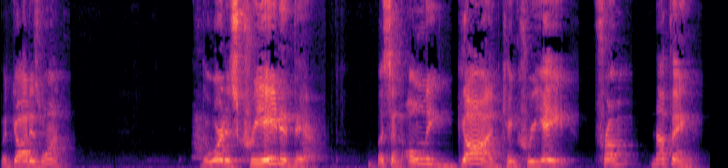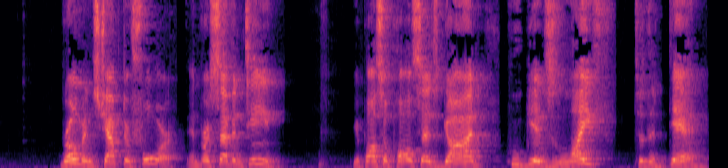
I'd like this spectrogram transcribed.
but God is one. The word is created there. Listen, only God can create from nothing. Romans chapter 4 and verse 17. The Apostle Paul says, God who gives life to the dead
